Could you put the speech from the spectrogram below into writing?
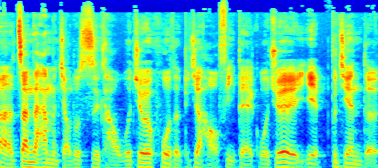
呃站在他们角度思考，我就会获得比较好的 feedback。我觉得也不见得，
